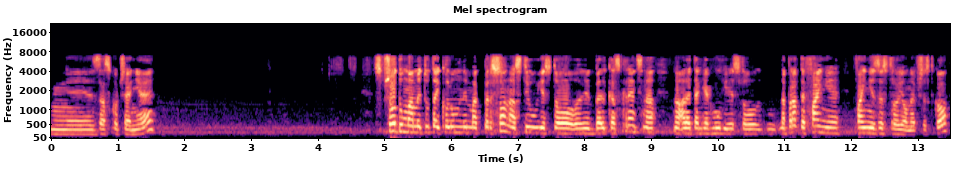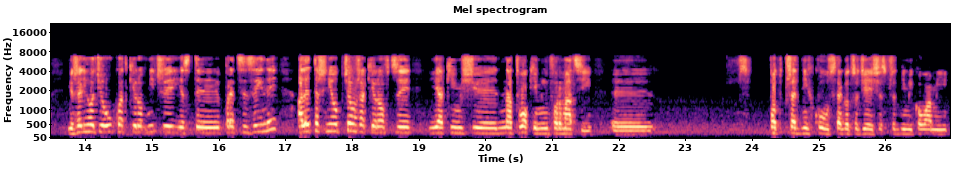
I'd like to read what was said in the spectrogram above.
mm, zaskoczenie. Z przodu mamy tutaj kolumny MacPersona, z tyłu jest to y, belka skrętna, no ale tak jak mówię, jest to naprawdę fajnie, fajnie zestrojone wszystko. Jeżeli chodzi o układ kierowniczy, jest y, precyzyjny, ale też nie obciąża kierowcy jakimś y, natłokiem informacji y, pod przednich kół, z tego co dzieje się z przednimi kołami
